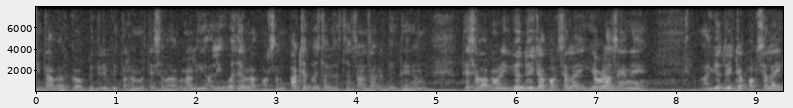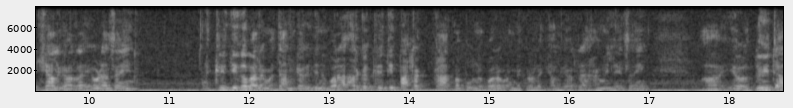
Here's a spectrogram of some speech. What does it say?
किताबहरूको बिक्री वितरणमा। त्यसो भएको हुनाले अलिक ओझेलमा पर्छन् पाठ्य पुस्तक जस्तो चाँडो चाँडो बिग्दैनन्। त्यसो भएको हुनाले यो दुईवटा पक्षलाई एउटा चाहिँ नै यो दुईवटा पक्षलाई ख्याल गरेर एउटा चाहिँ कृतिको बारेमा जानकारी दिनु पऱ्यो अर्को कृति पाठकको हातमा पुग्नु पऱ्यो भन्ने कुरालाई ख्याल गरेर हामीले चाहिँ यो दुईवटा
